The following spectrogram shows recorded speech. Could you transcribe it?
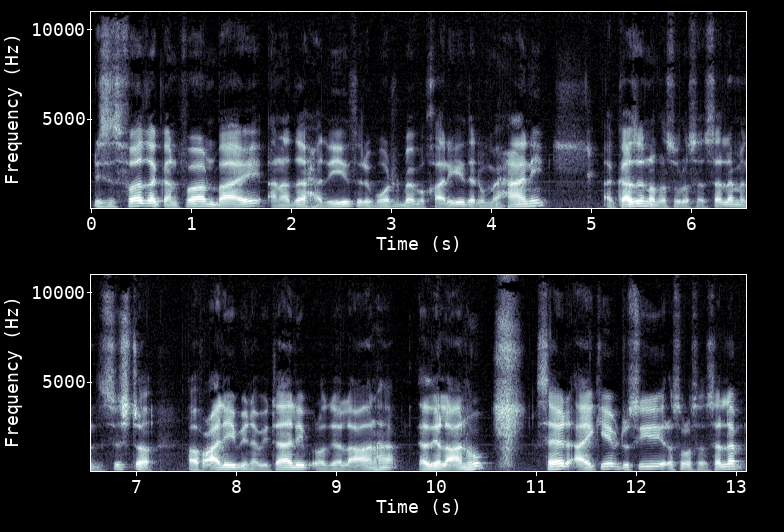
This is further confirmed by another hadith reported by Bukhari that Umm Hani, a cousin of Rasulullah and the sister of Ali bin Abi Talib anhu, said, I came to see Rasulullah.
